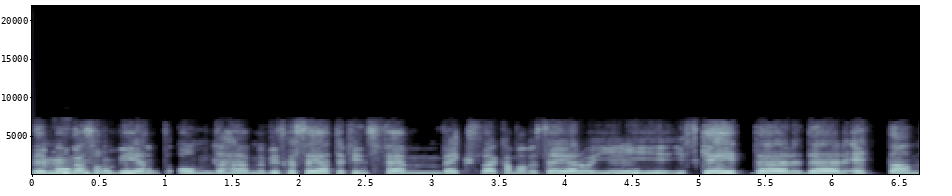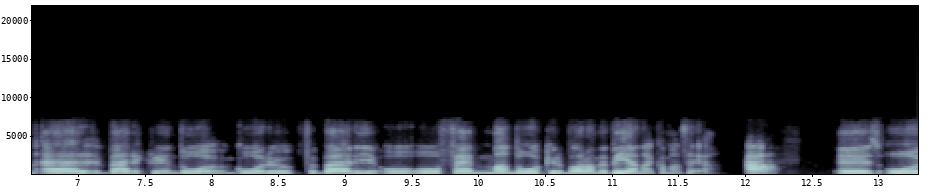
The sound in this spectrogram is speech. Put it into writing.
det är många som vet om det här, men vi ska säga att det finns fem växlar kan man väl säga då, i, mm. i, i skate där, där ettan är verkligen då går du upp för berg och, och femman då åker du bara med benen kan man säga. Ja. Eh, och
